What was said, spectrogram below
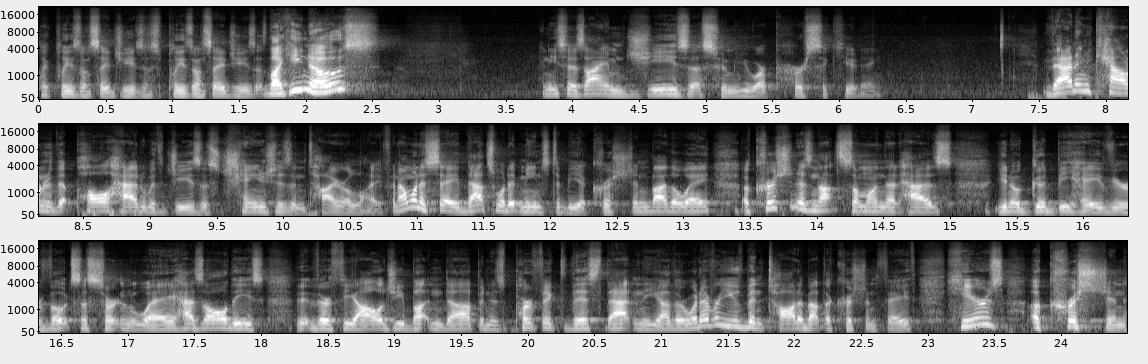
Like, please don't say Jesus. Please don't say Jesus. Like, he knows. And he says, I am Jesus whom you are persecuting. That encounter that Paul had with Jesus changed his entire life. And I want to say that's what it means to be a Christian, by the way. A Christian is not someone that has, you know, good behavior, votes a certain way, has all these, their theology buttoned up and is perfect this, that, and the other. Whatever you've been taught about the Christian faith, here's a Christian,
